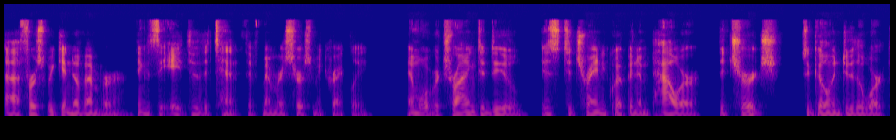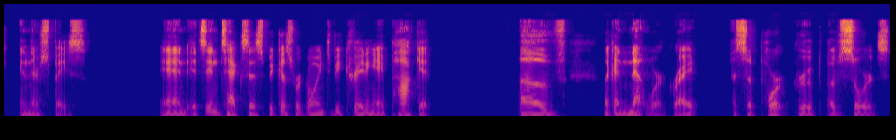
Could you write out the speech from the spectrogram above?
uh, first week in November. I think it's the 8th through the 10th, if memory serves me correctly. And what we're trying to do is to train, equip, and empower the church to go and do the work in their space. And it's in Texas because we're going to be creating a pocket of like a network, right? A support group of sorts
